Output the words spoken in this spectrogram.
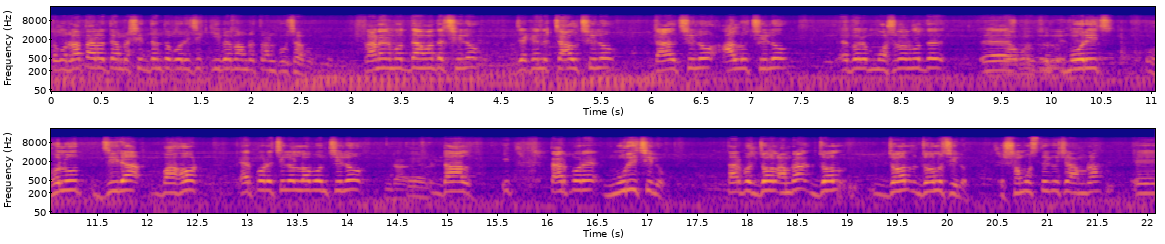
তখন রাতারাতি আমরা সিদ্ধান্ত করেছি কীভাবে আমরা ত্রাণ পৌঁছাবো। ত্রাণের মধ্যে আমাদের ছিল, যেখানে চাল ছিল, ডাল ছিল, আলু ছিল, এবার মশলার মধ্যে মরিচ, হলুদ, জিরা, বাহর, এরপরে ছিল লবণ ছিল, ডাল তারপরে মুড়ি ছিল, তারপর জল, আমরা জল জল, জলও ছিল সমস্ত কিছু আমরা এই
